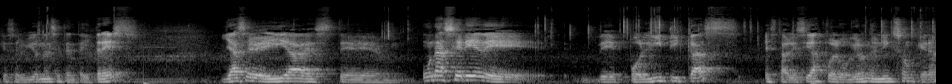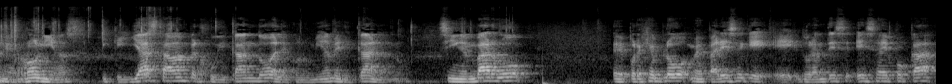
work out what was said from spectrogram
que se vivió en el 73. Ya se veía este, una serie de, de políticas establecidas por el gobierno de Nixon que eran erróneas y que ya estaban perjudicando a la economía americana. ¿no? Sin embargo, Eh, por ejemplo, me parece que eh, durante esa época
